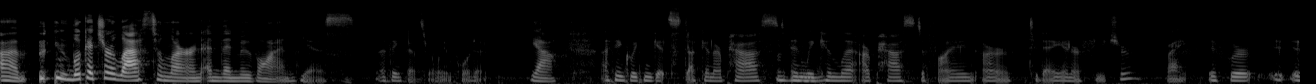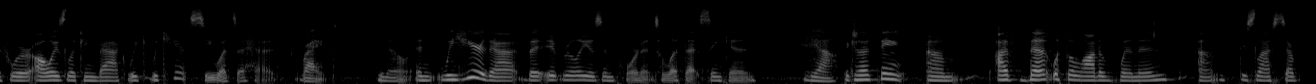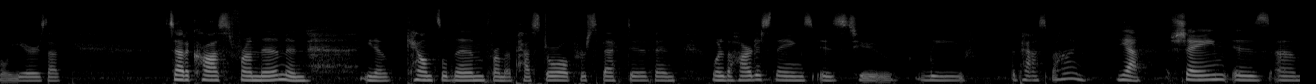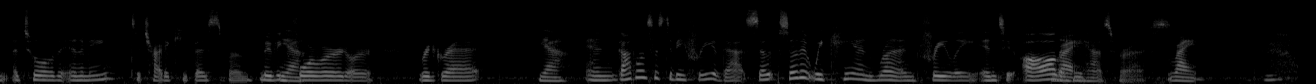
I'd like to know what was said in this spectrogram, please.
um, look at your last to learn and then move on. Yes, I think that's really important. Yeah. I think we can get stuck in our past, and Mm-hmm. we can let our past define our today and our future. Right. If we're if we're always looking back, we we can't see what's ahead. Right. you know and we hear that but it really is important to let that sink in Yeah. because i think um, i've met with a lot of women um, these last several years i've sat across from them and you know counseled them from a pastoral perspective and one of the hardest things is to leave the past behind Yeah. shame is um, a tool of the enemy to try to keep us from moving Yeah. forward or regret Yeah. and God wants us to be free of that so so that we can run freely into all that he has for us. Right.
